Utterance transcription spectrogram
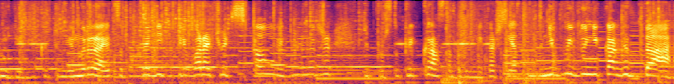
Блин, как мне нравится походить, переворачивать столы. Блин, это же это просто прекрасно, блин. Мне кажется, я оттуда не выйду никогда.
